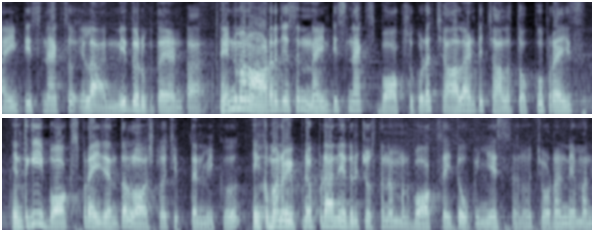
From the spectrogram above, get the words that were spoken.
నైన్టీ స్నాక్స్ ఇలా అన్ని దొరుకుతాయంట. అండ్ మనం ఆర్డర్ చేసిన నైన్టీ స్నాక్స్ బాక్స్ కూడా చాలా అంటే చాలా తక్కువ ప్రైస్. ఇంతకీ ఈ బాక్స్ ప్రైస్ ఎంతో లాస్ట్లో చెప్తాను మీకు. ఇంకా మనం ఎప్పుడెప్పుడు అని ఎదురు చూస్తున్నాం మన బాక్స్ అయితే ఓపెన్ చేస్తాను. చూడండి మన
